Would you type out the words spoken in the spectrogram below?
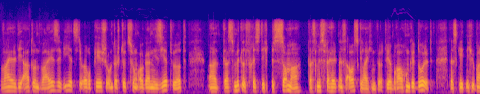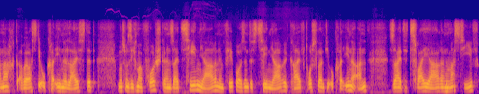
weil die Art und Weise, wie jetzt die europäische Unterstützung organisiert wird, äh, dass mittelfristig bis Sommer das Missverhältnis ausgleichen wird. Wir brauchen Geduld. Das geht nicht über Nacht. Aber was die Ukraine leistet, muss man sich mal vorstellen. Seit zehn Jahren, im Februar sind es zehn Jahre, greift Russland die Ukraine an. Seit zwei Jahren massiv.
